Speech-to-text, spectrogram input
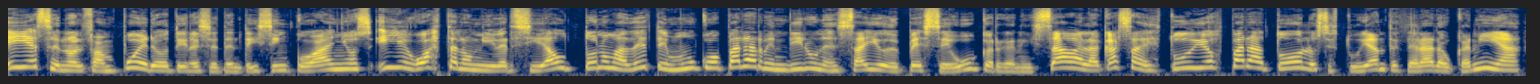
Ella es Enol Fampuero, tiene 75 años y llegó hasta la Universidad Autónoma de Temuco para rendir un ensayo de PSU que organizaba la Casa de Estudios para todos los estudiantes de la Araucanía.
